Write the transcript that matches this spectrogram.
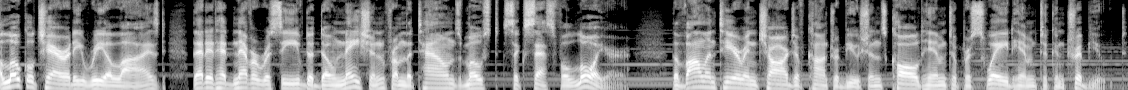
A local charity realized that it had never received a donation from the town's most successful lawyer. The volunteer in charge of contributions called him to persuade him to contribute.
